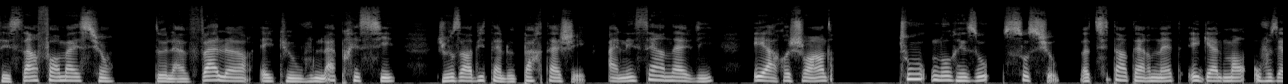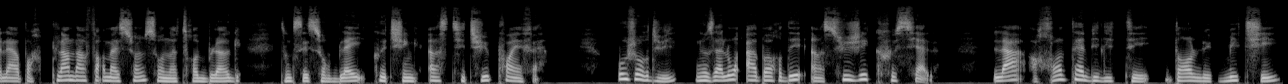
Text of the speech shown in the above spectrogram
des informations, de la valeur et que vous l'appréciez, je vous invite à le partager, à laisser un avis et à rejoindre tous nos réseaux sociaux. Notre site internet également où vous allez avoir plein d'informations sur notre blog. Donc c'est sur blaycoachinginstitute.fr. Aujourd'hui, nous allons aborder un sujet crucial, la rentabilité dans le métier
